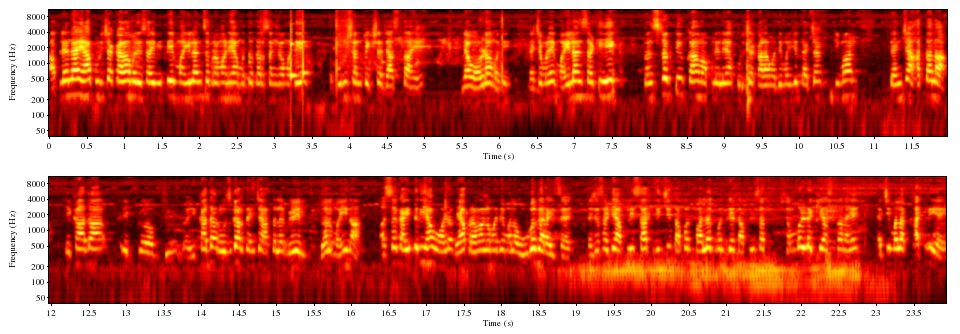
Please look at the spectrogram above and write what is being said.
आपल्याला ह्या पुढच्या काळामध्ये साहेब इथे महिलांचं प्रमाण या मतदारसंघामध्ये पुरुषांपेक्षा जास्त आहे या वॉर्डामध्ये. त्याच्यामुळे महिलांसाठी एक कन्स्ट्रक्टिव्ह काम आपल्याला या पुढच्या काळामध्ये म्हणजे त्याच्या किमान त्यांच्या हाताला एखादा एक एखादा रोजगार त्यांच्या हाताला मिळेल दर महिना असं काहीतरी ह्या वॉर्ड या प्रभागामध्ये मला उभं करायचं आहे. त्याच्यासाठी आपली साथ निश्चित आपण पालकमंत्री आहेत आपली साथ शंभर टक्के असणार आहे याची मला खात्री आहे.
